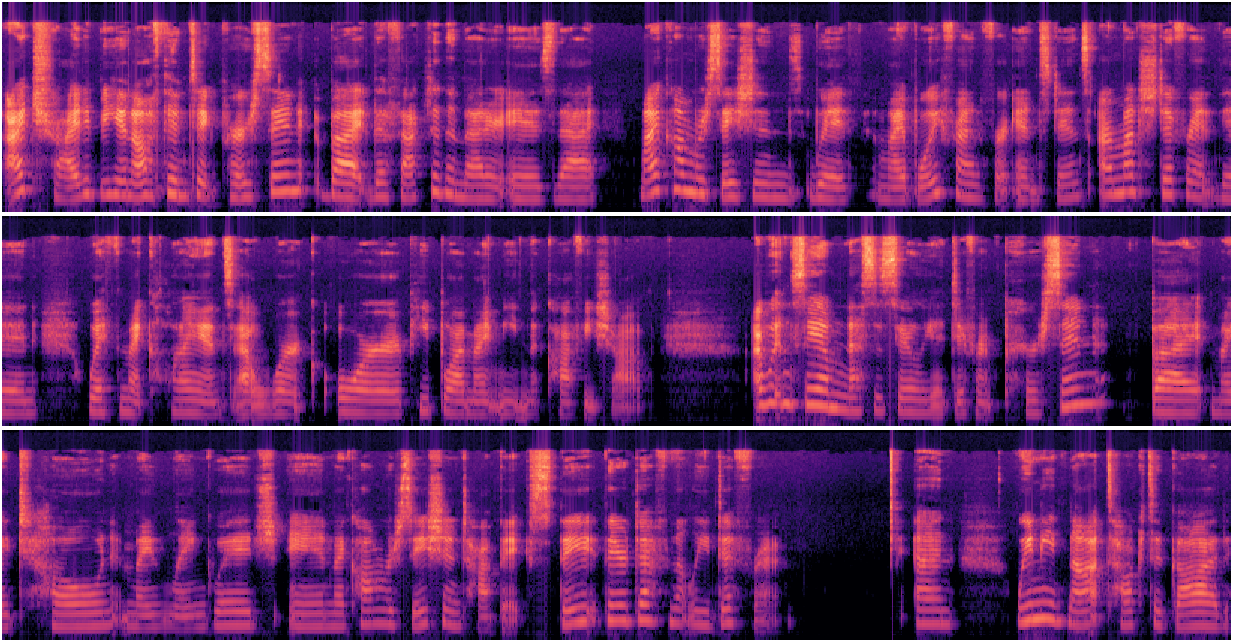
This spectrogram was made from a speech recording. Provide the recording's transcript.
I try to be an authentic person, but the fact of the matter is that my conversations with my boyfriend, for instance, are much different than with my clients at work or people I might meet in the coffee shop. I wouldn't say I'm necessarily a different person, but my tone, my language, and my conversation topics, they, they're definitely different. And we need not talk to God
